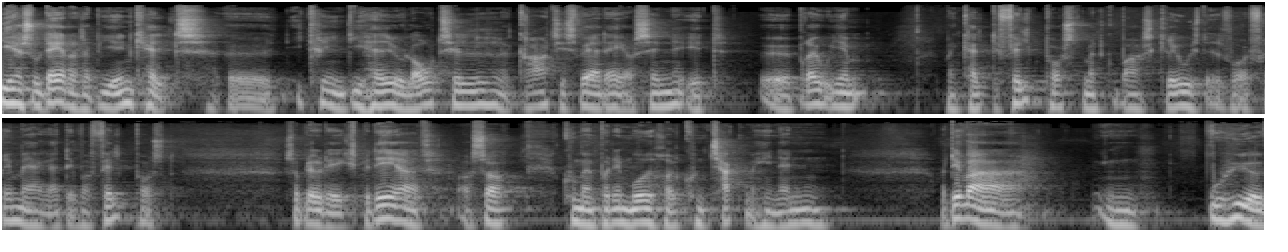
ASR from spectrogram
De her soldater, der bliver indkaldt øh, i krigen, de havde jo lov til gratis hver dag at sende et øh, brev hjem. Man kaldte det feltpost. Man kunne bare skrive i stedet for et frimærke, at det var feltpost. Så blev det ekspederet, og så kunne man på den måde holde kontakt med hinanden. Og det var en uhyre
